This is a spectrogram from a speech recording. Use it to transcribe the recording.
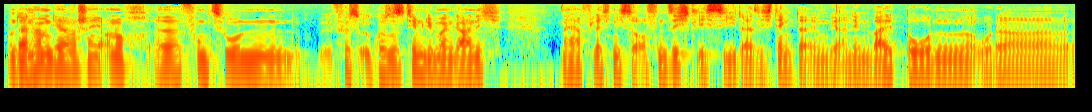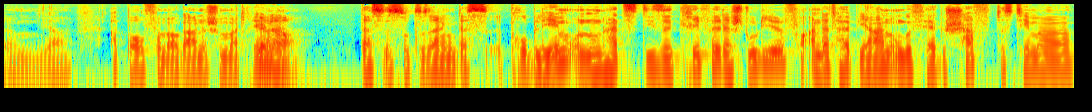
Und dann haben die ja wahrscheinlich auch noch äh, Funktionen fürs Ökosystem, die man gar nicht naja, vielleicht nicht so offensichtlich sieht. Also ich denke da irgendwie an den Waldboden oder ähm, ja, Abbau von organischem Material. Genau. Das ist sozusagen das Problem. Und nun hat es diese Krefelder Studie vor anderthalb Jahren ungefähr geschafft, das Thema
